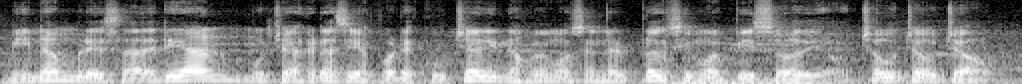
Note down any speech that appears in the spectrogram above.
mi nombre es Adrián, muchas gracias por escuchar y nos vemos en el próximo episodio. Chau, chau, chau.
